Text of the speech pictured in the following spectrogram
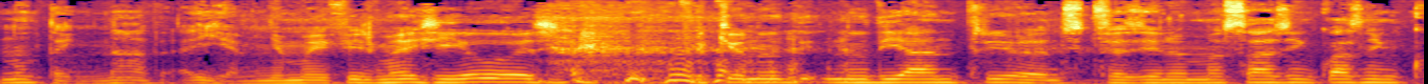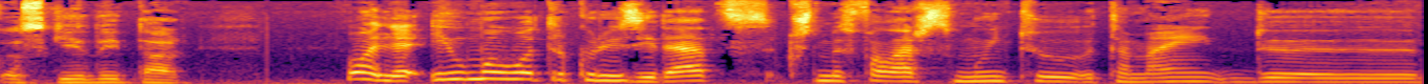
não tenho nada. Aí a minha mãe fez magia hoje, porque eu no, no dia anterior, antes de fazer a massagem, quase nem conseguia deitar. Olha, e uma outra curiosidade, costuma falar-se muito também de,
